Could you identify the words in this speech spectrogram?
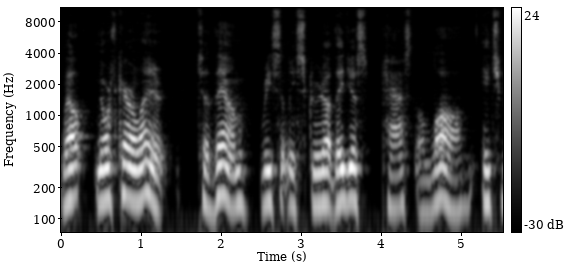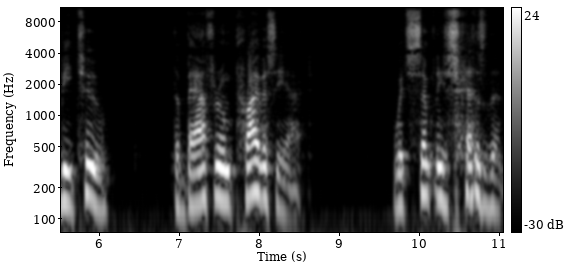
Well, North Carolina, to them, recently screwed up. They just passed a law, HB 2, the Bathroom Privacy Act, which simply says that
